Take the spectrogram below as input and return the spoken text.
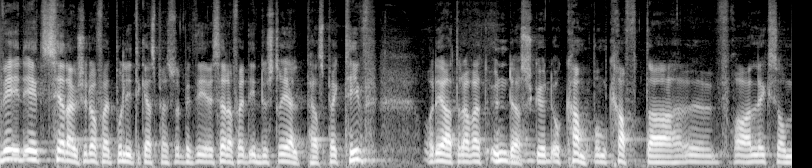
vi, Jeg ser det jo ikke fra et politikers perspektiv, jeg ser det fra et industrielt perspektiv. Og det at det har vært underskudd og kamp om krafta uh, fra liksom,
